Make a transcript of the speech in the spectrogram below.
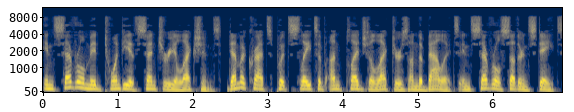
In several mid-20th century elections, Democrats put slates of unpledged electors on the ballots in several southern states,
